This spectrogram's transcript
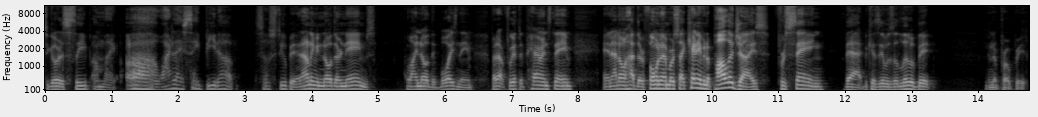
to go to sleep, I'm like, ah, why did I say beat up? So stupid. And I don't even know their names. Well, I know the boy's name, but I forget the parent's name, and I don't have their phone number, so I can't even apologize for saying that because it was a little bit inappropriate.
